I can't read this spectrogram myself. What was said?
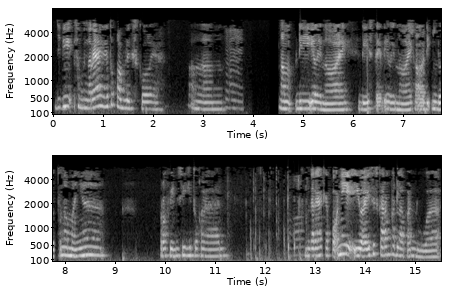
jadi sebenarnya ini tuh public school ya. Um, hmm di Illinois, di state Illinois. Kalau di Indo tuh namanya provinsi gitu kan. Bentar ya kepo nih UIC sekarang ke 82.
